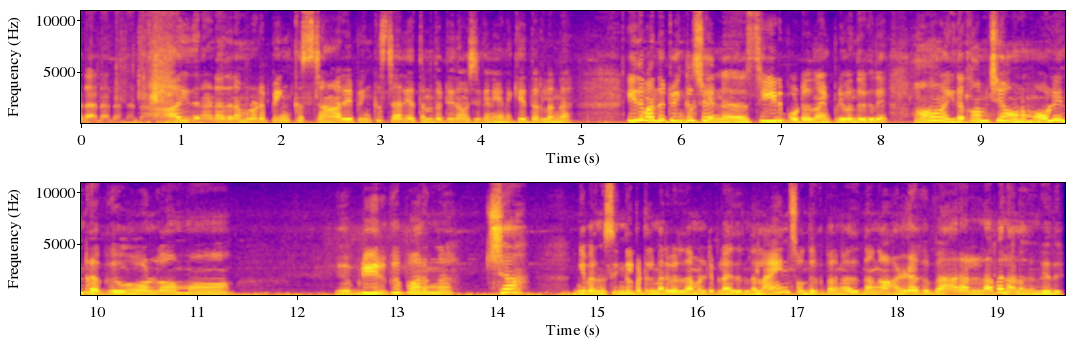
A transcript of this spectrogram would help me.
அடாடாடாடா இது என்னடாது நம்மளோட பிங்க் ஸ்டாரு பிங்க் ஸ்டார் எத்தனை தொட்டி தான் வச்சுருக்கேன்னு எனக்கே தெரிலங்க இது வந்து ட்விங்கிள் ஸ்டைன் சீடு போட்டது தான் இப்படி வந்திருக்குது. ஆ இதை காமிச்சு அவனை மௌலின்றக்கு ஓலாமா எப்படி இருக்கு பாருங்க. ச்சா. இங்கே பாருங்க சிங்கிள் பெட்டல் மாதிரி வருதா மல்டிப்ளா இது இந்த லைன்ஸ் வந்திருக்கு பாருங்க. அதுதாங்க அழகு. வேற லெவல் அழகுங்க இது.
